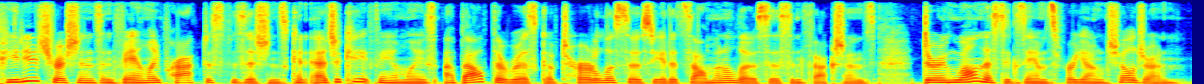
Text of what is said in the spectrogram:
pediatricians and family practice physicians can educate families about the risk of turtle associated salmonellosis infections during wellness exams for young children.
